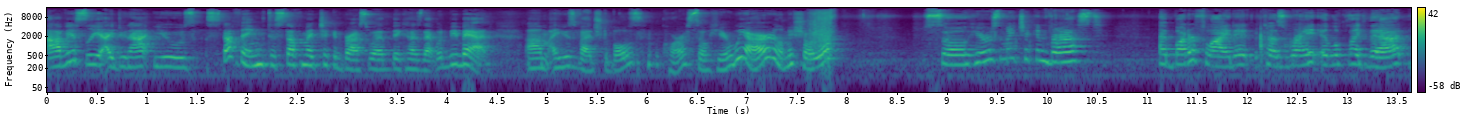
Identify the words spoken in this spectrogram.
obviously I do not use stuffing to stuff my chicken breast with because that would be bad. Um, I use vegetables, of course, so here we are. Let me show you. So here's my chicken breast. I butterflied it because, right, it looked like that.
